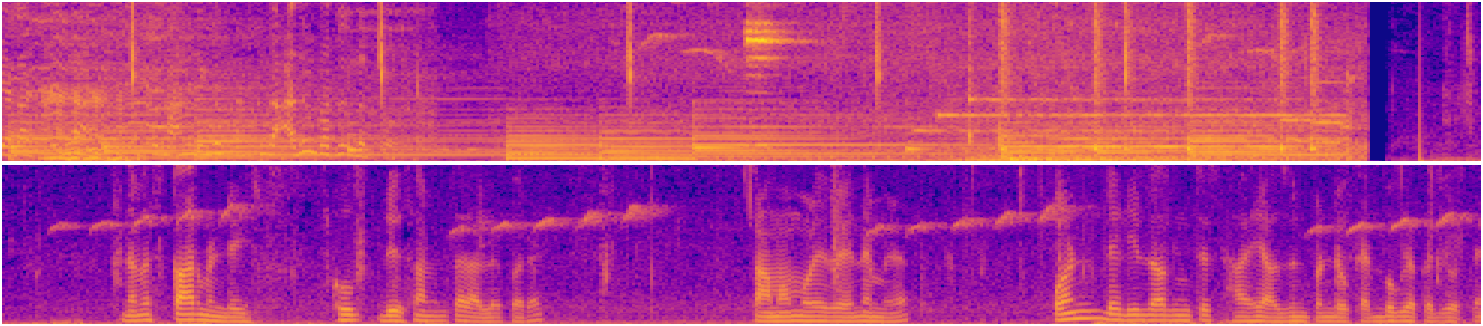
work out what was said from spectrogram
त्याला तो माणूस एकदम खचून जा- अजून खचून जातो. नमस्कार मंडळी. खूप दिवसानंतर आलो आहे परत. कामामुळे वेळ नाही मिळत. पण डेली ब्लॉगिंगचंच आहे अजून पण डोक्यात बघूया कधी होते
